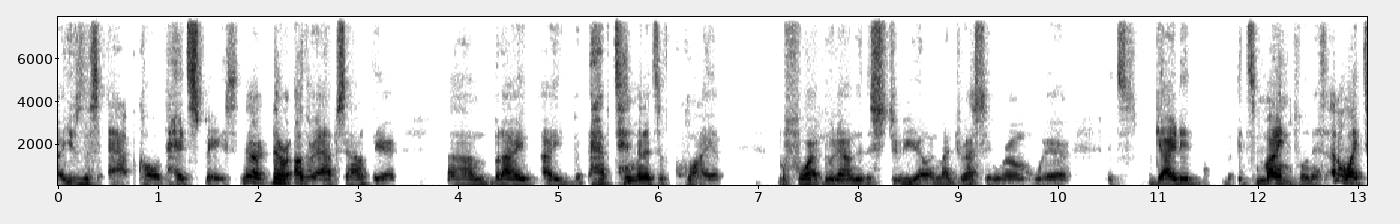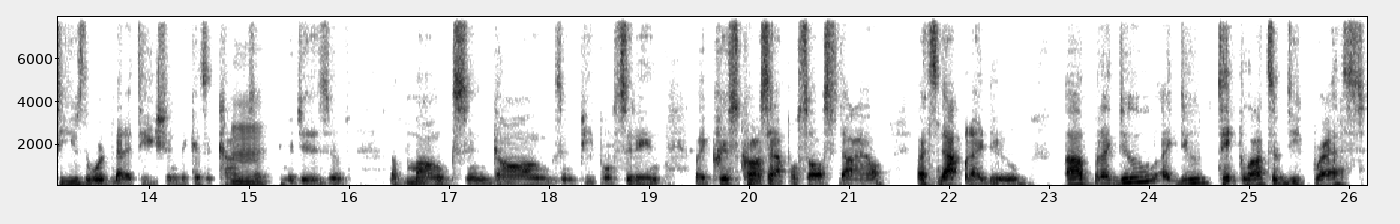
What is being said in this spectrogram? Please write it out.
I use this app called Headspace. There are, there are other apps out there, um, but I, I have 10 minutes of quiet before I go down to the studio in my dressing room where it's guided, it's mindfulness. I don't like to use the word meditation because it conjures mm. images of, of monks and gongs and people sitting like crisscross applesauce style. That's not what I do. Uh, but I do, I do take lots of deep breaths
